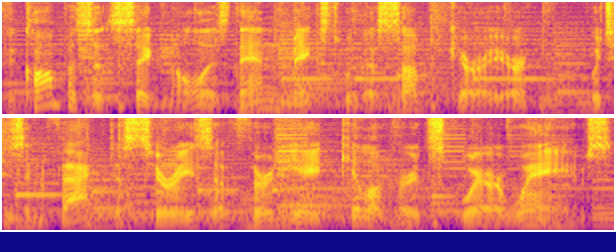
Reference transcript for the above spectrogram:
The composite signal is then mixed with a subcarrier, which is in fact a series of 38 kilohertz square waves.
